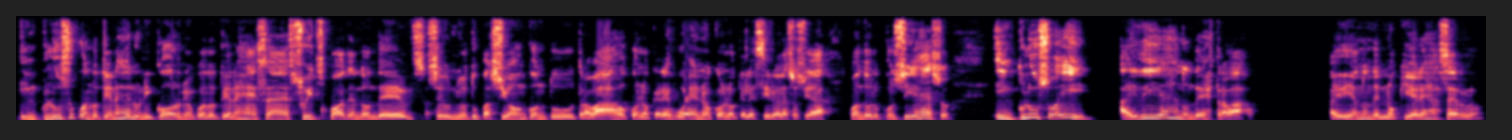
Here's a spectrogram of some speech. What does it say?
Incluso cuando tienes el unicornio, cuando tienes ese sweet spot en donde se unió tu pasión con tu trabajo, con lo que eres bueno, con lo que le sirve a la sociedad, cuando consigues eso, incluso ahí hay días en donde es trabajo. Hay días en donde no quieres hacerlo,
